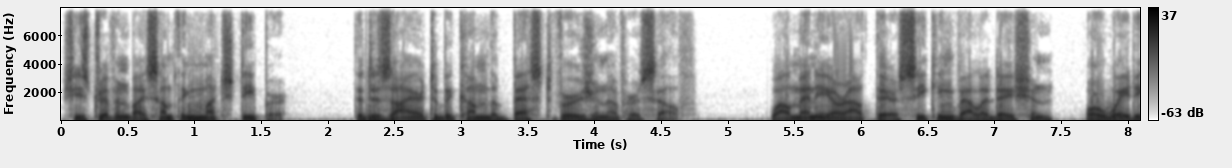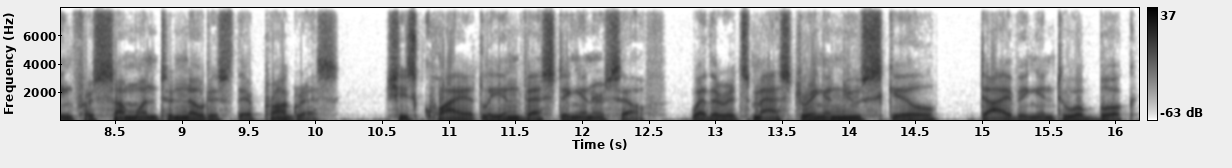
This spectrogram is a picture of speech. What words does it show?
She's driven by something much deeper, the desire to become the best version of herself. While many are out there seeking validation or waiting for someone to notice their progress, she's quietly investing in herself, whether it's mastering a new skill, diving into a book,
